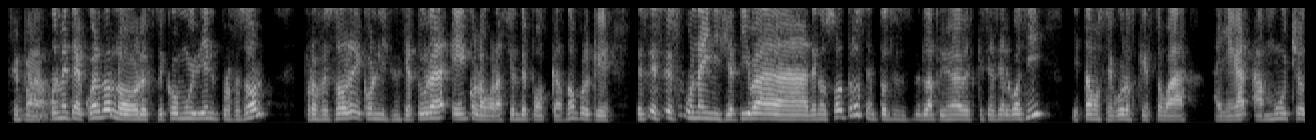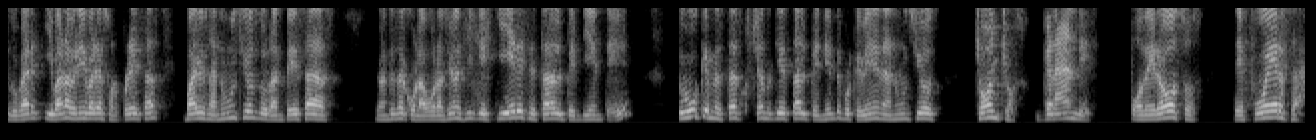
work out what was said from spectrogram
separados. Totalmente de acuerdo, lo, lo explicó muy bien el profesor profesor eh, con licenciatura en colaboración de podcast, ¿no? Porque es, es, una iniciativa de nosotros, entonces es la primera vez que se hace algo así y estamos seguros que esto va a llegar a muchos lugares y van a venir varias sorpresas, varios anuncios durante, esas, durante esa colaboración, así que quieres estar al pendiente, ¿eh? Tú que me estás escuchando quieres estar al pendiente porque vienen anuncios chonchos, grandes, poderosos, de fuerza.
